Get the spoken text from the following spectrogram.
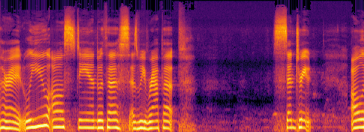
All right. Will you all stand with us as we wrap up centering all of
